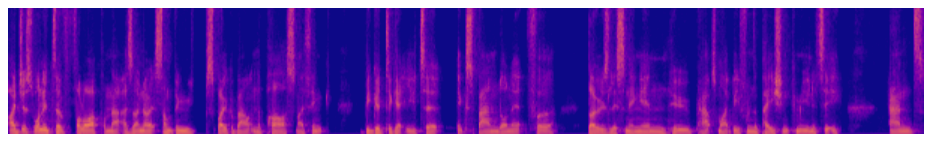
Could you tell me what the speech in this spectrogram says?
I just wanted to follow up on that as I know it's something we spoke about in the past. And I think be good to get you to expand on it for those listening in who perhaps might be from the patient community and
